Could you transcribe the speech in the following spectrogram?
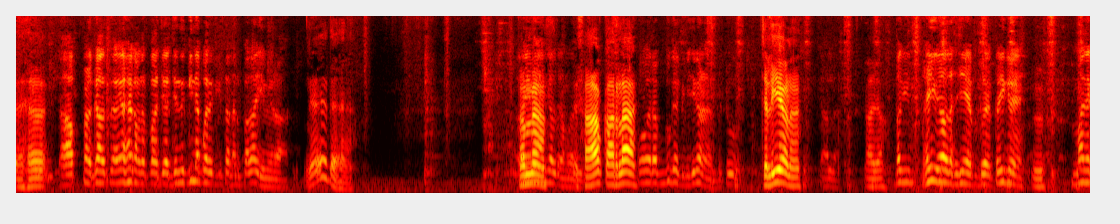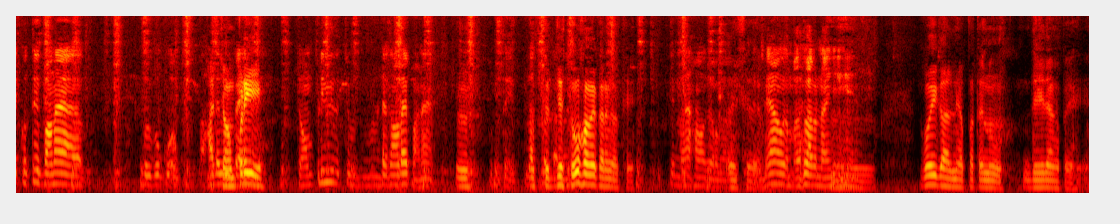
ਇਹ ਆਪ ਗੱਲ ਤਾਂ ਇਹ ਕੰਮ ਪਤਾ ਜ਼ਿੰਦਗੀ ਨਾਲ ਪਤਾ ਕੀਤਾ ਤੈਨੂੰ ਪਤਾ ਹੀ ਮੇਰਾ। ਇਹ ਤਾਂ ਹੈ। ਕੰਮ ਸਾਫ਼ ਕਰ ਲੈ। ਉਹ ਰੱਬੂ ਕੇ ਕੀ ਗਾਣਾ ਬਿੱਟੂ। ਚਲੀਏ ਹੁਣ। ਚੱਲ। ਆ ਜਾ। ਬਾਕੀ ਭਾਈ ਗੱਲ ਦੱਸੀ ਬਿੱਟੂ ਕਰੀ ਕਿਵੇਂ। ਮੈਂ ਕੁੱਤੇ ਪਾਣਾ ਕੋਈ ਸਾਡੇ ਕੋਲ ਚੌਂਪੜੀ? ਚੌਂਪੜੀ ਵੀ ਡਕਾਉਣਾ ਹੀ ਪਾਣਾ ਹੈ। ਹੂੰ। ਉੱਤੇ ਤੇ ਜੇ ਤੂੰ ਹਵੇਂ ਕਰੇਗਾ ਉੱਥੇ? ਤੇ ਮੈਂ ਹਾਂ। ਤੇ ਮੈਂ ਉਹ ਮਸਲਾ ਬਣਾਈ ਹੈ। ਹੂੰ। ਕੋਈ ਗੱਲ ਨਹੀਂ ਆਪਾਂ ਤੈਨੂੰ ਦੇ ਦਾਂਗੇ ਪੈਸੇ।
